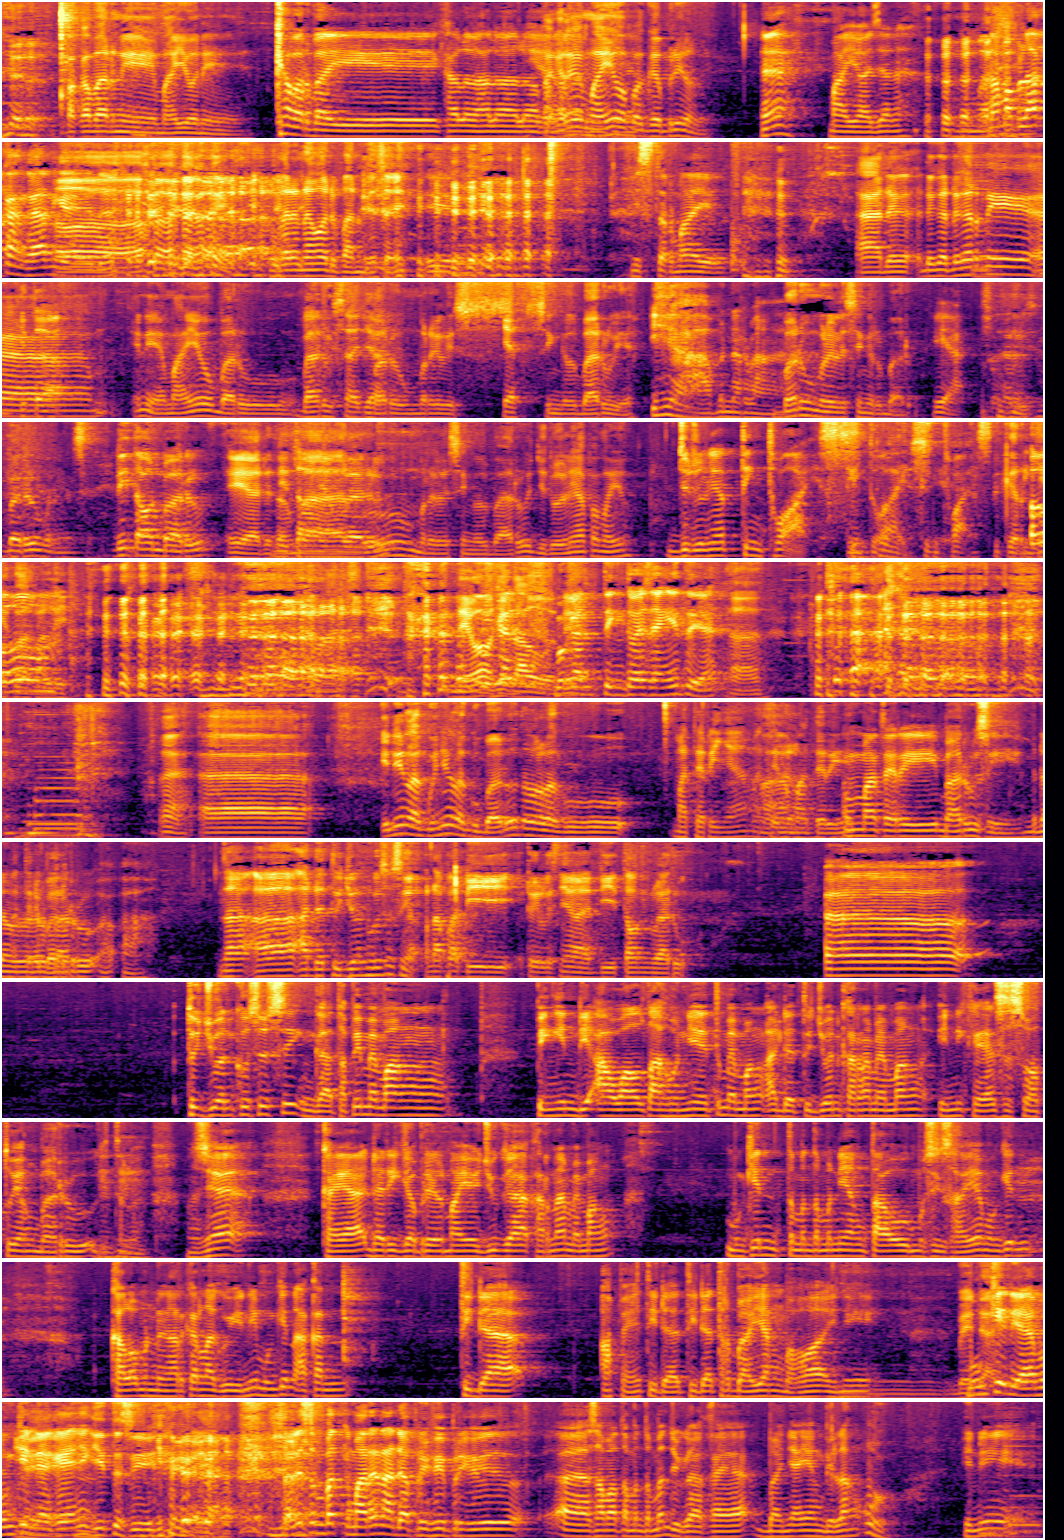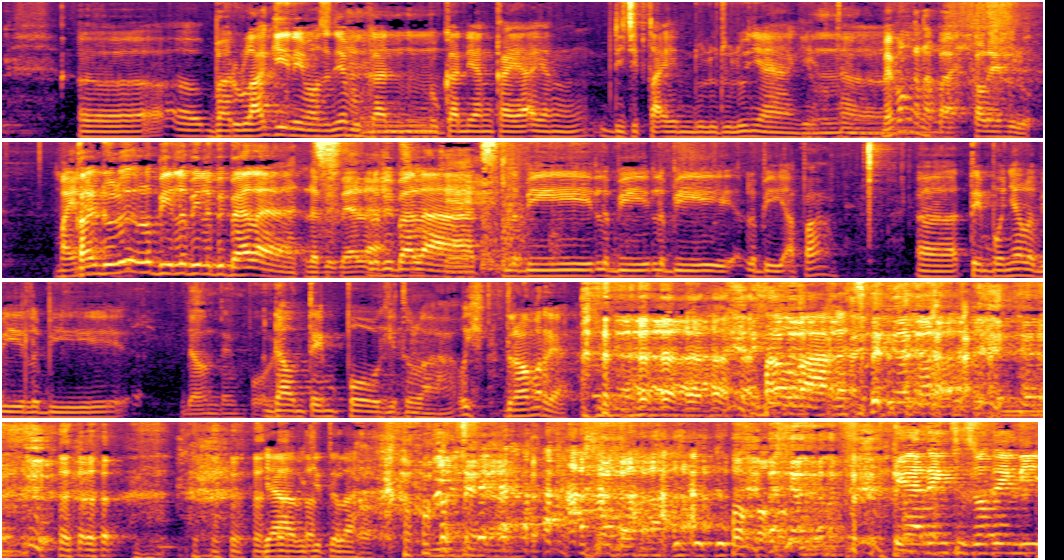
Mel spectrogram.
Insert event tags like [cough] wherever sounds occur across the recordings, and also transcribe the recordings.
Apa kabar nih Mayo nih? Kabar baik. Halo, halo, halo. apa Panggilnya? Mayo apa Gabriel nih? Eh, Mayo aja nah. [laughs] Nama belakang kan kayak gitu. Oh, [laughs] bukan nama depan biasanya. Iya. Mister Mayo. [laughs] Ah, de- dengar-dengar nih eh, Kita- ini ya Mayo baru Baru saja. baru merilis Yes. single baru ya. Iya, benar banget. Baru merilis single baru. Iya. Baru di tahun baru. Iya, di tahun, tahun yang baru, merilis single baru. Judulnya apa Mayo? Judulnya Think Twice. Think Twice. Think Twice. Pikir Oh. gitu kali. Dewa bukan, kita tahu. bukan Dewa. Think Twice yang itu ya. Ah. [laughs] nah, eh, ini lagunya lagu baru atau lagu Materinya, materi. ah, materi? Materi baru sih, benar-benar Materi baru. ah, ah. Nah, eh, ada tujuan khusus nggak kenapa dirilisnya di tahun baru? Eh, tujuan khusus sih enggak, tapi memang pingin di awal tahunnya itu memang ada tujuan karena memang ini kayak sesuatu yang baru gitu loh. Maksudnya kayak dari Gabriel Mayo juga karena memang mungkin teman-teman yang tahu musik saya mungkin kalau mendengarkan lagu ini mungkin akan tidak apa ya tidak tidak terbayang bahwa ini beda. mungkin ya mungkin ya kayaknya gitu sih. [laughs] Soalnya sempat kemarin ada preview-preview uh, sama teman-teman juga kayak banyak yang bilang oh ini uh, uh, baru lagi nih maksudnya bukan bukan yang kayak yang diciptain dulu-dulunya gitu. Memang kenapa? Kalau yang dulu? Kalau dulu lebih lebih lebih ballad Lebih ballads, lebih ballad oke. lebih lebih lebih lebih apa uh, temponya lebih lebih Down tempo. down tempo gitulah. [laughs] Wih, drummer ya? Tahu banget. ya begitulah. kayak ada yang sesuatu yang di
